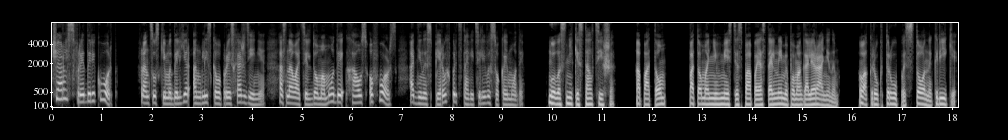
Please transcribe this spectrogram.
Чарльз Фредерик Уорт, французский модельер английского происхождения, основатель дома моды House of Wars, один из первых представителей высокой моды. Голос Ники стал тише. А потом... Потом они вместе с папой и остальными помогали раненым. Вокруг трупы, стоны, крики.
